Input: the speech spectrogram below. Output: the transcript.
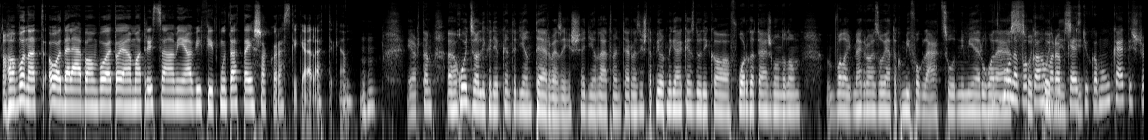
Aha. A vonat oldalában volt olyan matrica, ami a wifi-t mutatta, és akkor azt ki kellett, igen. Uh-huh. Értem. Hogy zajlik egyébként egy ilyen tervezés, egy ilyen látványtervezés? Tehát mielőtt még elkezdődik a forgatás, gondolom, valahogy megrajzoljátok, mi fog látszódni, milyen ruha lesz, Hónapokkal hogy, hamarabb hogy kezdjük a munkát, és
